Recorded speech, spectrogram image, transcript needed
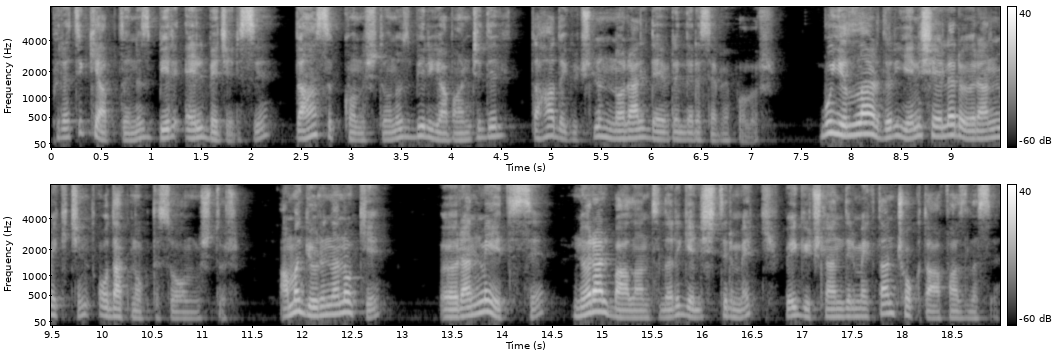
Pratik yaptığınız bir el becerisi daha sık konuştuğunuz bir yabancı dil daha da güçlü nöral devrelere sebep olur. Bu yıllardır yeni şeyler öğrenmek için odak noktası olmuştur. Ama görünen o ki öğrenme yetisi nöral bağlantıları geliştirmek ve güçlendirmekten çok daha fazlası.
